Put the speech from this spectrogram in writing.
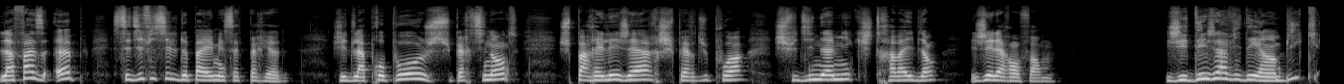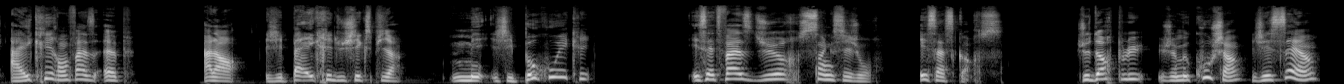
La phase up, c'est difficile de pas aimer cette période. J'ai de la propos, je suis pertinente, je parais légère, je perds du poids, je suis dynamique, je travaille bien, j'ai l'air en forme. J'ai déjà vidé un bic à écrire en phase up. Alors, j'ai pas écrit du Shakespeare, mais j'ai beaucoup écrit. Et cette phase dure 5-6 jours. Et ça se corse. Je dors plus, je me couche, hein, j'essaie, hein,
